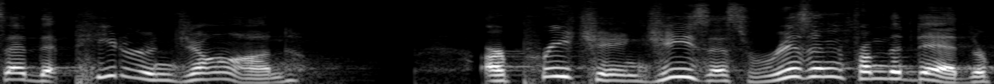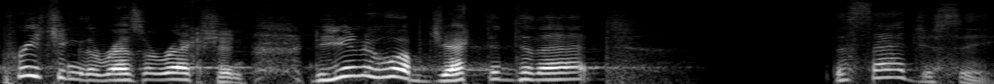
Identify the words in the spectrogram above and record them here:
said that Peter and John are preaching Jesus risen from the dead. They're preaching the resurrection. Do you know who objected to that? The Sadducees.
